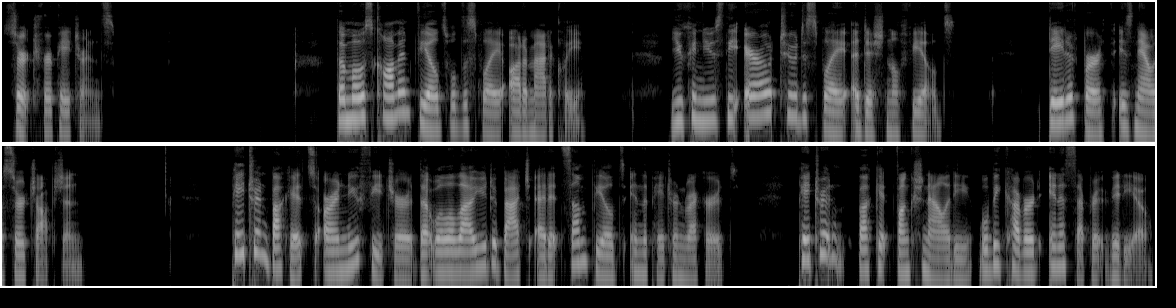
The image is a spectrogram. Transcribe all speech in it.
Search for Patrons. The most common fields will display automatically. You can use the arrow to display additional fields. Date of birth is now a search option. Patron buckets are a new feature that will allow you to batch edit some fields in the patron records. Patron bucket functionality will be covered in a separate video.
